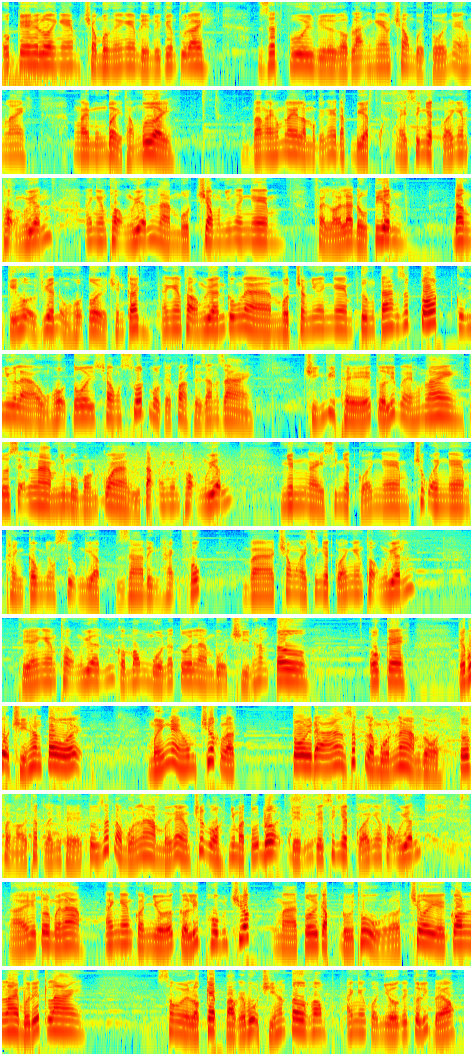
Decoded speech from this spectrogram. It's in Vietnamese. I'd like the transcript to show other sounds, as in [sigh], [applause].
Ok hello anh em, chào mừng anh em đến với Game Today. Rất vui vì được gặp lại anh em trong buổi tối ngày hôm nay Ngày mùng 7 tháng 10 Và ngày hôm nay là một cái ngày đặc biệt Ngày sinh nhật của anh em Thọ Nguyễn. Anh em Thọ Nguyễn là một trong những anh em Phải nói là đầu tiên đăng ký hội viên ủng hộ tôi ở trên kênh. Anh em Thọ Nguyễn cũng là một trong những anh em tương tác rất tốt Cũng như là ủng hộ tôi trong suốt một cái khoảng thời gian dài. Chính vì thế clip ngày hôm nay tôi sẽ làm như một món quà gửi tặng anh em Thọ Nguyễn. Nhân ngày sinh nhật của anh em, chúc anh em thành công trong sự nghiệp, gia đình hạnh phúc. Và trong ngày sinh nhật của anh em Thọ Nguyễn Thì anh em Thọ Nguyễn có mong muốn là tôi làm bộ 9 Hunter. Ok, cái bộ 9 Hunter ấy Mấy ngày hôm trước là tôi đã rất là muốn làm rồi. Tôi phải nói thật là như thế Tôi rất là muốn làm mấy ngày hôm trước rồi Nhưng mà tôi đợi đến cái sinh nhật của anh em Thọ Nguyễn. Đấy thì tôi mới làm. Anh em còn nhớ clip hôm trước mà tôi gặp đối thủ nó chơi cái con Live Deadline Xong rồi nó kẹp vào cái bộ 9 Hunter không? Anh em có nhớ cái clip đấy không?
